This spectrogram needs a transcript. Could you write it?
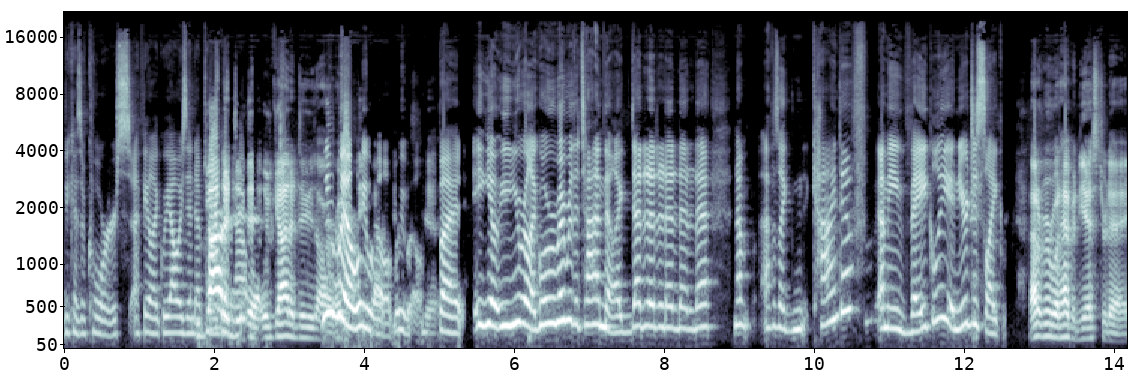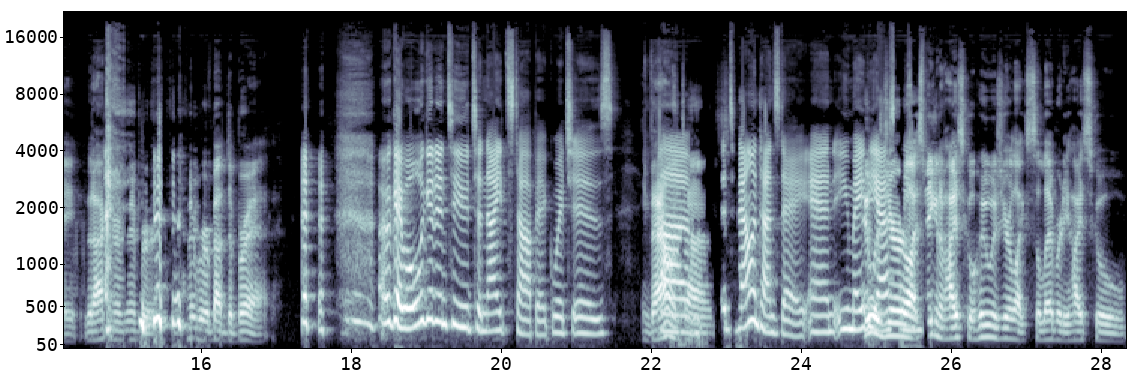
because of course i feel like we always end up. We've got to do that. We've got to do that. we will we will we will Yeah. but you know you were like well remember the time that like da da da da da da da and I'm, i was like kind of i mean vaguely and you're just like I don't remember what happened yesterday, but I can remember remember about the Brat. okay well we'll get into tonight's topic which is Valentine's. it's valentine's day and you may who be was your asking like? Speaking of high school, who was your like celebrity high school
